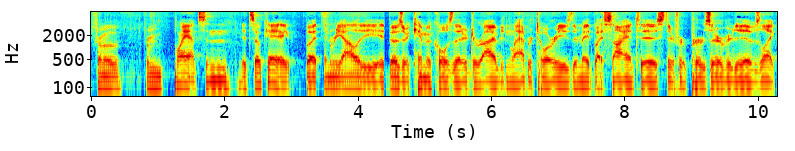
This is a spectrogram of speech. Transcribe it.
from a from plants and it's okay but in reality it, those are chemicals that are derived in laboratories. They're made by scientists. They're for preservatives. Like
